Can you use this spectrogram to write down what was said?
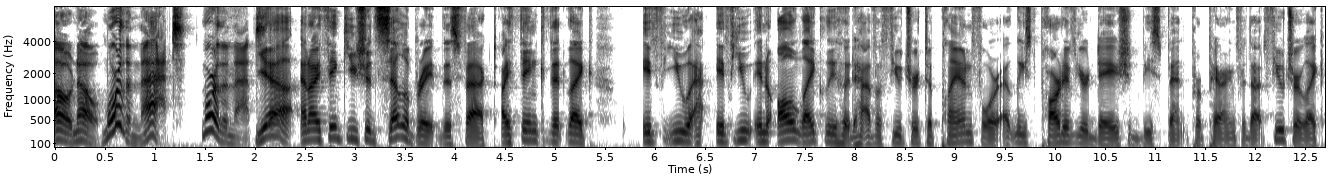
Oh, no, more than that. More than that. Yeah, and I think you should celebrate this fact. I think that like if you if you in all likelihood have a future to plan for, at least part of your day should be spent preparing for that future. Like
